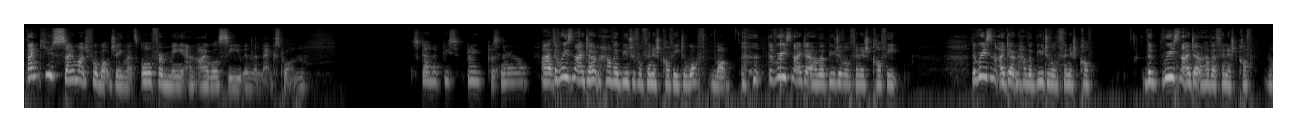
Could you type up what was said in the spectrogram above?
Thank you so much for watching. That's all from me and I will see you in the next one. It's gonna be some bloopers now. Uh, the reason I don't have a beautiful finished coffee to waft. Well, the reason I don't have a beautiful finished coffee. The reason I don't have a beautiful finished coffee. The reason I don't have a finished coffee.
